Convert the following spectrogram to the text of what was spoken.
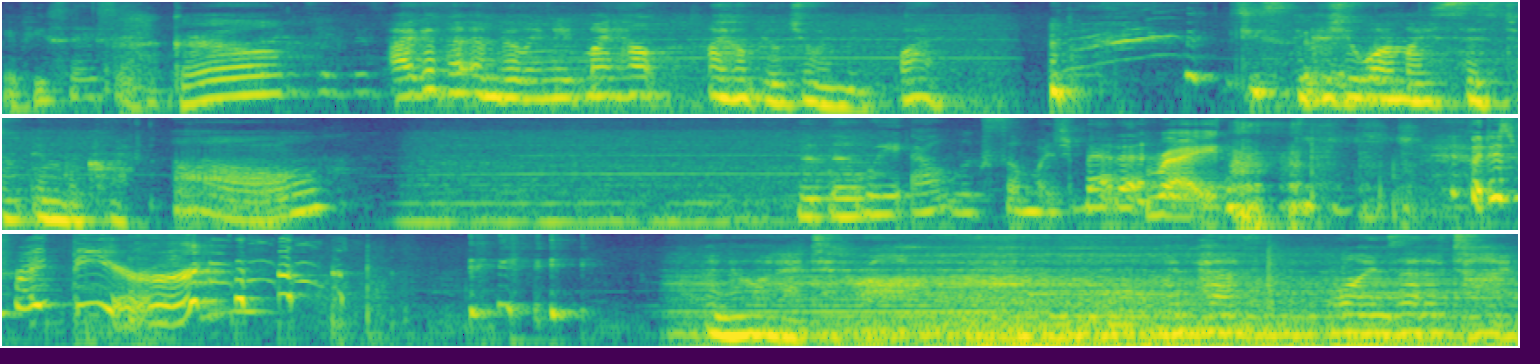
if you say so. Girl, Agatha and Billy need my help. I hope you'll join me. Why? She's Because you are my sister in the crack. Oh. But the way out looks so much better. right. but it's right there. I know what I did wrong. My path winds out of time.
